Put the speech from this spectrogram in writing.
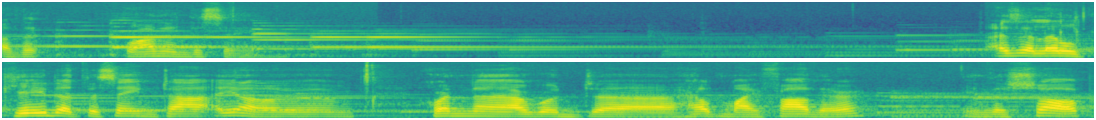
are the one and the same. As a little kid, at the same time, you know, when I would uh, help my father in the shop,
